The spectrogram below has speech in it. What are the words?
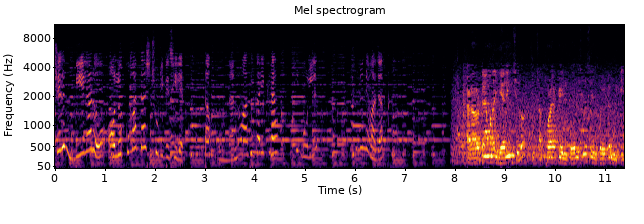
সেদিন বিএলআরও অলোক কুমার দাস ছুটিতে ছিলেন। তা অন্যান্য আধিকারিকরা কি বললেন? শুনে নেওয়া যাক। এগারোটায় আমাদের হিয়ারিং ছিল তারপরে একটা ইনকোয়ারি ছিল সেই ইনকোয়ারিটা মিটিং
